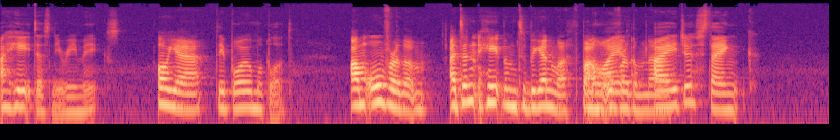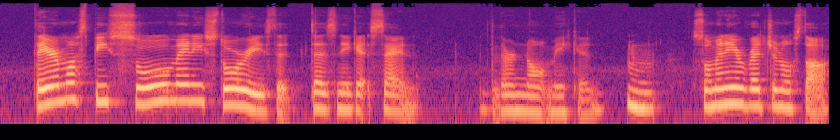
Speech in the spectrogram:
I hate Disney remakes. Oh yeah. They boil my blood. I'm over them. I didn't hate them to begin with, but No, I'm over I, them now. I just think there must be so many stories that Disney gets sent that they're not making. Mm. So many original stuff,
